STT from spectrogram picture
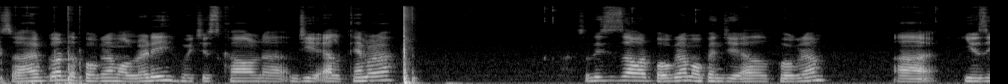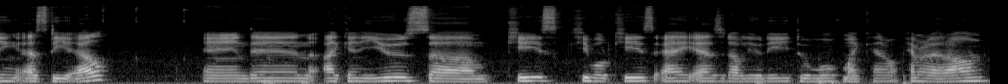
So I've got the program already which is called uh, GL camera. So this is our program OpenGL program uh, using SDL and then I can use um, keys keyboard keys A S W D to move my cam camera around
